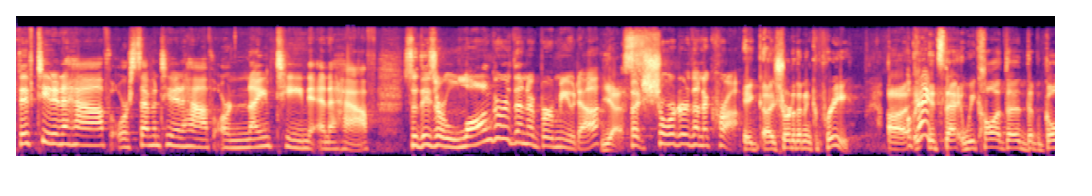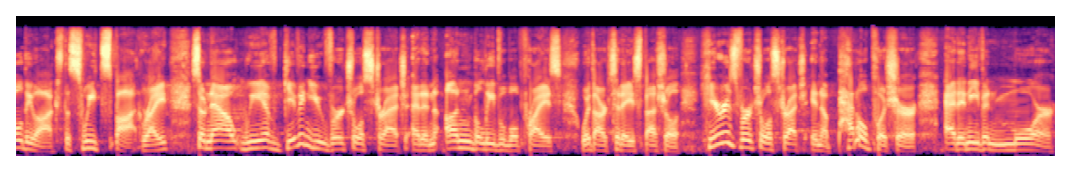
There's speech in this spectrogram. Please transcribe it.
15 and a half or 17 and a half or 19 and a half. So these are longer than a Bermuda, yes. but shorter than a crop. It, uh, shorter than a capri. Uh, okay. It's that, we call it the, the Goldilocks, the sweet spot, right? So now we have given you virtual stretch at an unbelievable price with our today's special. Here is virtual stretch in a pedal pusher at an even more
